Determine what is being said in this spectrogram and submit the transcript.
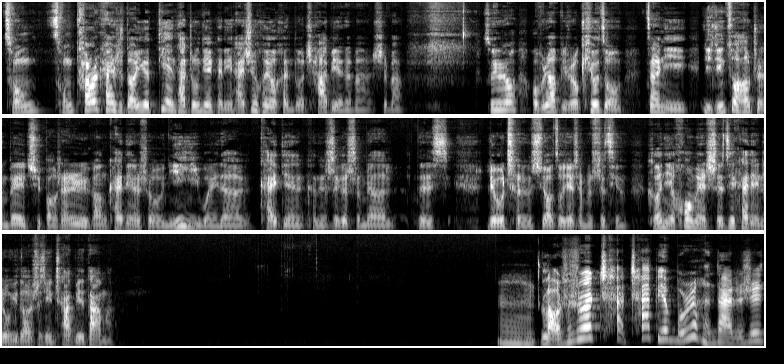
从从摊儿开始到一个店，它中间肯定还是会有很多差别的吧？是吧？所以说，我不知道，比如说 Q 总，在你已经做好准备去宝山日月刚开店的时候，你以为的开店可能是个什么样的的流程，需要做些什么事情，和你后面实际开店中遇到的事情差别大吗？嗯，老实说，差差别不是很大，只是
